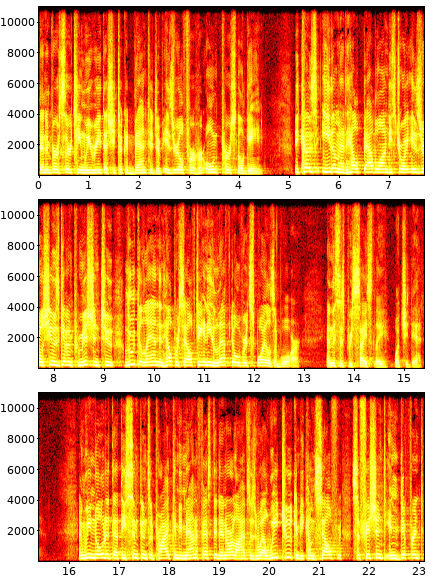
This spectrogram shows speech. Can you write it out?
Then in verse 13, we read that she took advantage of Israel for her own personal gain. Because Edom had helped Babylon destroy Israel, she was given permission to loot the land and help herself to any leftover spoils of war. And this is precisely what she did. And we noted that these symptoms of pride can be manifested in our lives as well. We too can become self sufficient, indifferent,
